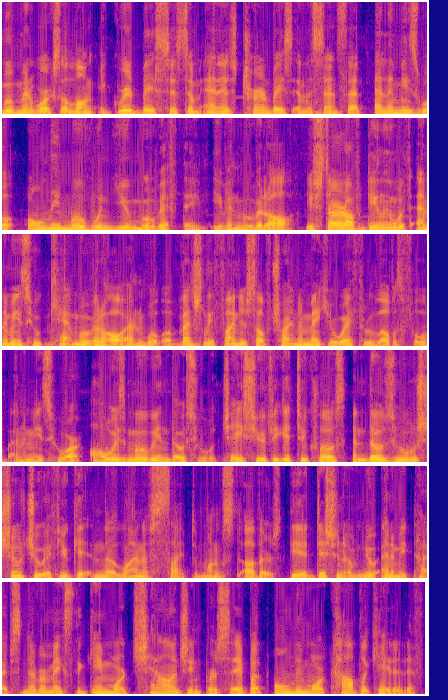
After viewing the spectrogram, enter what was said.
Movement works along a grid based system and is turn based in the sense that enemies will only move when you move if they even move at all. You start off dealing with enemies who can't move at all and will eventually find yourself trying to make your way through levels full of enemies who are always moving, those who will chase you if you get too close, and those who will shoot you if you get in their line of sight, amongst others. The addition of new enemy types never makes the game more challenging per se, but only more complicated if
